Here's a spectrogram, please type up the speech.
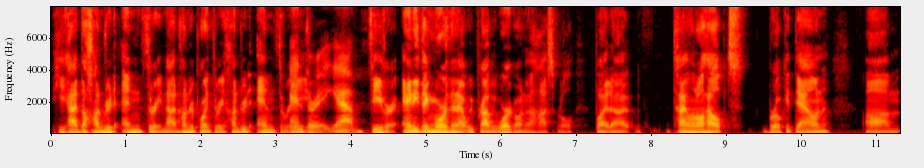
He had the 103, not 100.3, 103 And three, yeah. fever. Anything more than that, we probably were going to the hospital. But uh, Tylenol helped, broke it down. Um,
